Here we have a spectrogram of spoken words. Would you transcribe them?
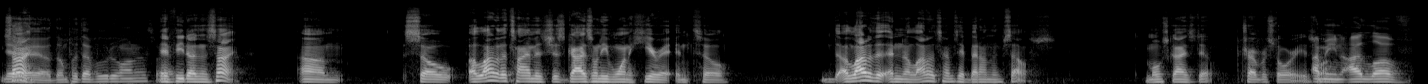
Yeah, sign, yeah, yeah. Don't put that voodoo on us. if he doesn't sign, um, so a lot of the time it's just guys don't even want to hear it until a lot of the and a lot of the times they bet on themselves. Most guys do. Trevor Story as I well. mean, I love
